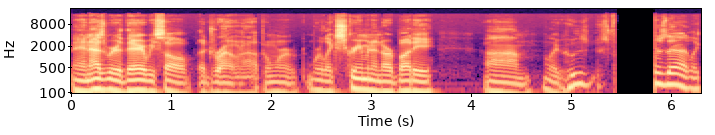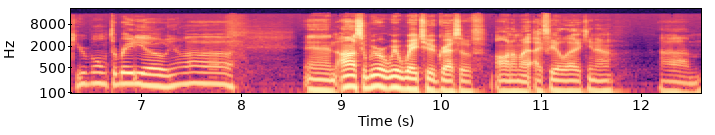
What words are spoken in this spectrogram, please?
And as we were there, we saw a drone up, and we're we're like screaming at our buddy, um, like who's who's that? Like you're one with the radio, you know. Ah. And honestly, we were we were way too aggressive on him. I, I feel like you know, um,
